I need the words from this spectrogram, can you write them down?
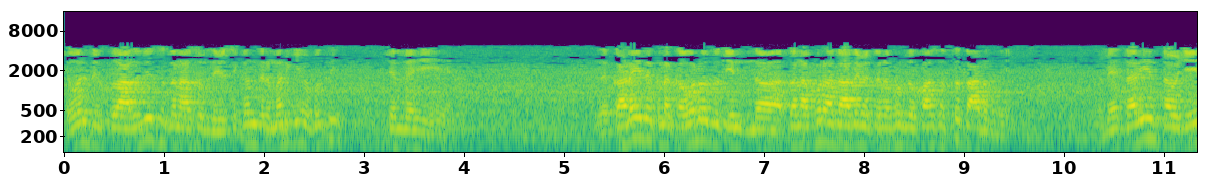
سوال دل قرآنی سے تناسب دے سکندر مرگی و بکی چل رہی ہے۔ کڑائی دا کلکولو دا تنفر ادادے میں تنفر دو دا خاصت تعلق دے بہترین توجی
